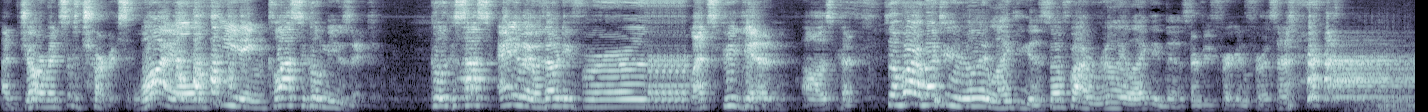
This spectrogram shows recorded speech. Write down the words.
a Jarmix Charmix while eating classical music. Go look at us. Anyway, without any further, let's begin. Oh, this is So far, I'm actually really liking this. So far, I'm really liking this. Be friggin' first.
